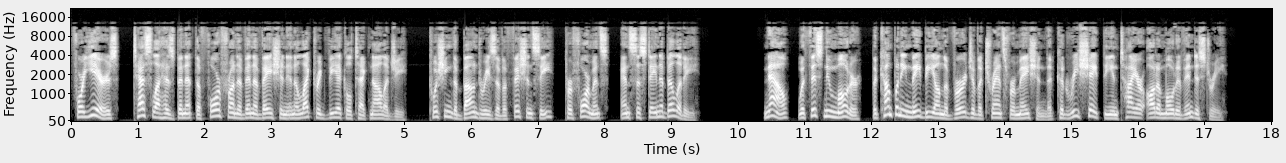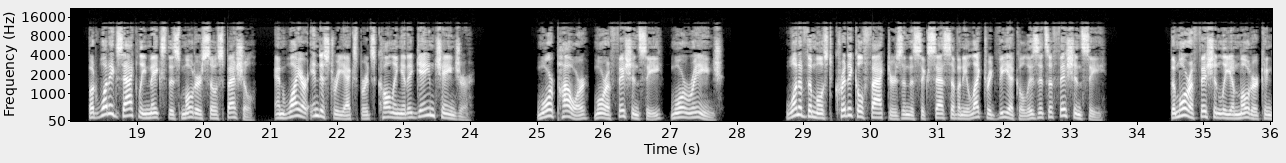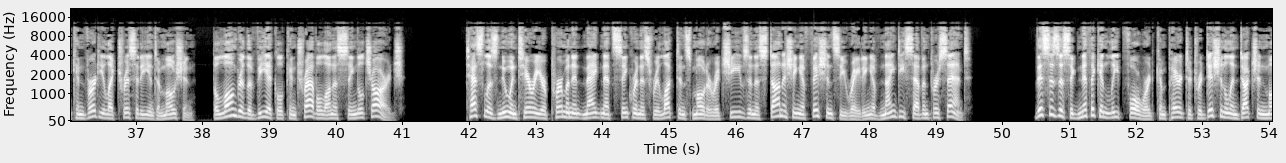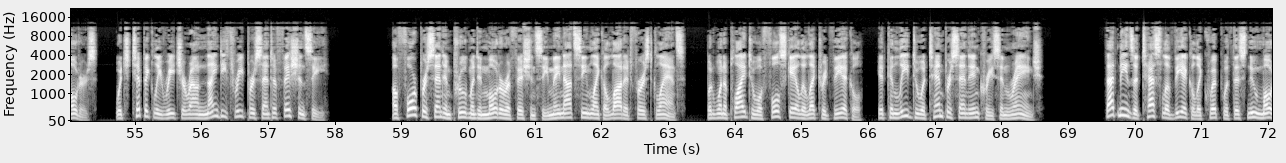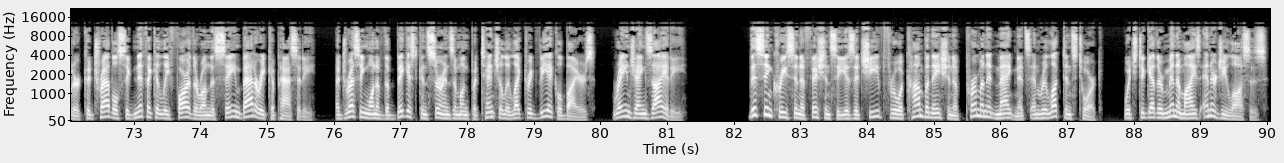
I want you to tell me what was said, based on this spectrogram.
For years, Tesla has been at the forefront of innovation in electric vehicle technology, pushing the boundaries of efficiency, performance, and sustainability. Now, with this new motor, the company may be on the verge of a transformation that could reshape the entire automotive industry. But what exactly makes this motor so special, and why are industry experts calling it a game changer? More power, more efficiency, more range. One of the most critical factors in the success of an electric vehicle is its efficiency. The more efficiently a motor can convert electricity into motion, the longer the vehicle can travel on a single charge. Tesla's new interior permanent magnet synchronous reluctance motor achieves an astonishing efficiency rating of 97%. This is a significant leap forward compared to traditional induction motors, which typically reach around 93% efficiency. A 4% improvement in motor efficiency may not seem like a lot at first glance, but when applied to a full scale electric vehicle, it can lead to a 10% increase in range. That means a Tesla vehicle equipped with this new motor could travel significantly farther on the same battery capacity, addressing one of the biggest concerns among potential electric vehicle buyers range anxiety. This increase in efficiency is achieved through a combination of permanent magnets and reluctance torque, which together minimize energy losses.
